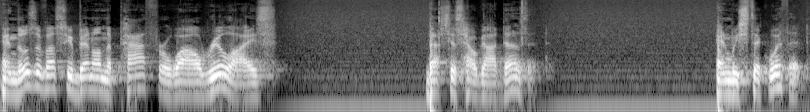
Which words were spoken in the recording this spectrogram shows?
And those of us who've been on the path for a while realize that's just how God does it. And we stick with it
